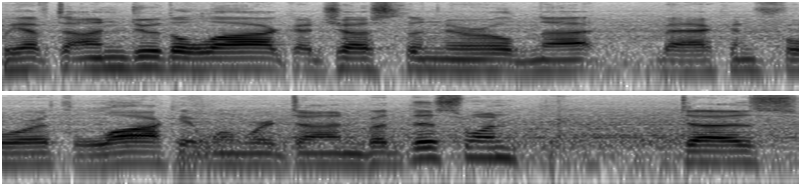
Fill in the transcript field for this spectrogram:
We have to undo the lock, adjust the knurled nut back and forth, lock it when we're done. But this one does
